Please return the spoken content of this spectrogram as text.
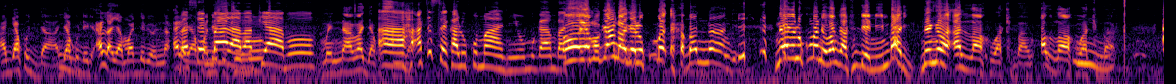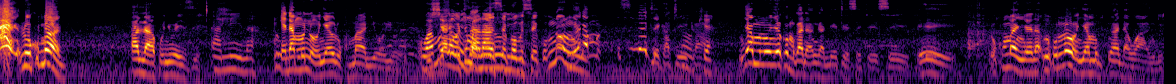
Ajja kudda ajja kudda eri. Allah yamwadde byonna kutumu. abapya abo. Mwenna bajja Ah, ate seeka lukumaani omugamba oyo muganda lukuma bannange naye lukumani oba ngaatudde emimbali neŋaba allahu akibaru allahu akibaru Ai, lukumani allah akunyweze. Ngenda munoonyayo lukumani oyo. Wamusuubiza Inshallah, bwe tumala ne nseko luli. buseko no ngenda mu- sinneteekateeka. Okay. nja munoonyeko muganda nga neeteeseteese Eh, lukumani ngenda nkunoonya muganda wange.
